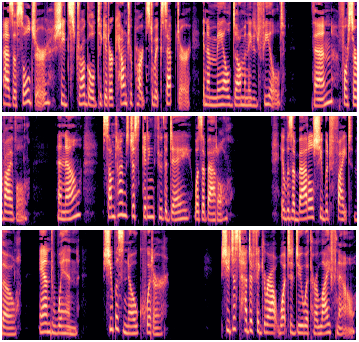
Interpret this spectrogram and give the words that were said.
As a soldier, she'd struggled to get her counterparts to accept her in a male dominated field. Then, for survival. And now, sometimes just getting through the day was a battle. It was a battle she would fight, though, and win. She was no quitter. She just had to figure out what to do with her life now.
